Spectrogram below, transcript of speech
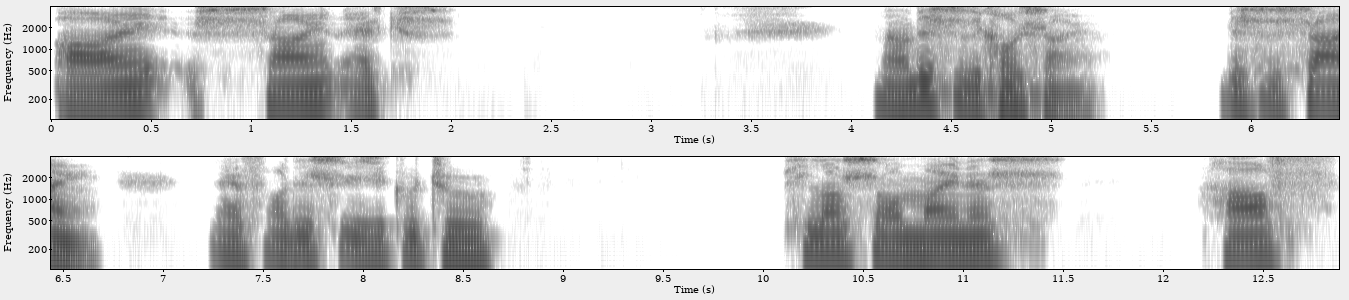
i sine x. Now this is a cosine. This is sine. Therefore, this is equal to plus or minus half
